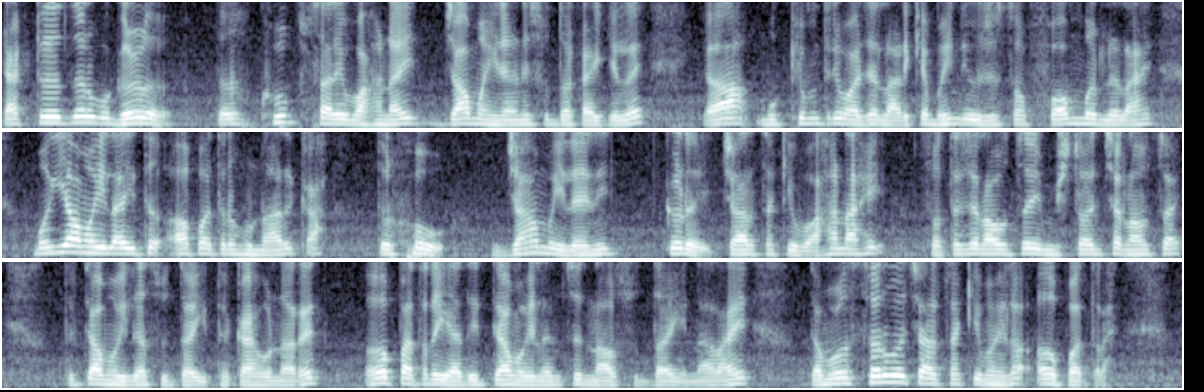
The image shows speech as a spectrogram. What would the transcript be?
ट्रॅक्टर जर गळलं तर खूप सारे वाहन आहेत ज्या महिलांनी सुद्धा काय केलं आहे या मुख्यमंत्री माझ्या लाडक्या बहीण योजनेचा फॉर्म भरलेला आहे. मग या महिला इथं अपात्र होणार का? तर हो ज्या महिलांकडे चारचाकी वाहन आहे स्वतःच्या नावचं आहे मिस्टरांच्या नावचं आहे तर त्या महिलासुद्धा इथं काय होणार आहेत? अपात्र यादीत त्या महिलांचं नावसुद्धा येणार आहे. त्यामुळं सर्व चारचाकी महिला अपात्र आहे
